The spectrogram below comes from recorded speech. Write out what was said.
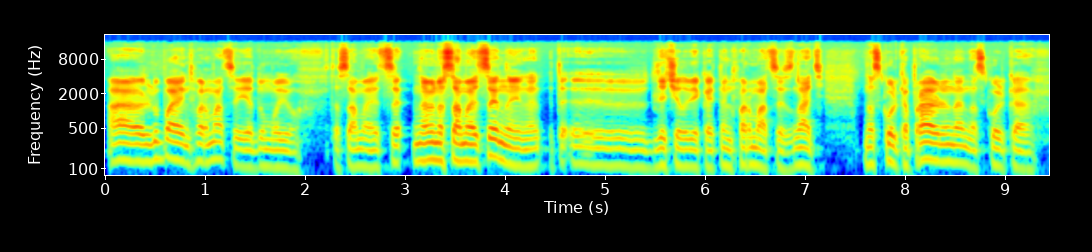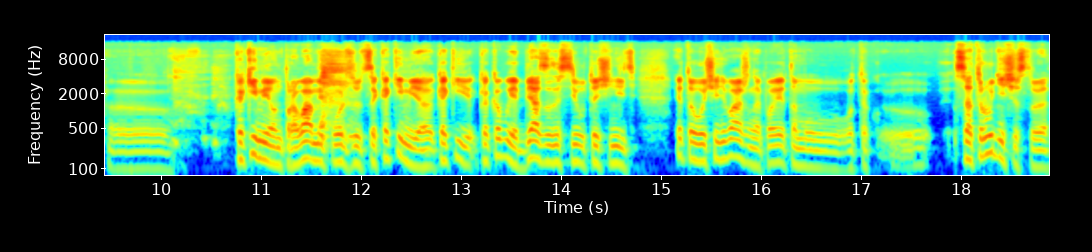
А любая информация, я думаю, это самое, наверное, самое ценное это, э, для человека, это информация, знать, насколько правильно, насколько э, какими он правами пользуется, какими, какие, каковы обязанности уточнить. Это очень важно, поэтому вот так, э, сотрудничество,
